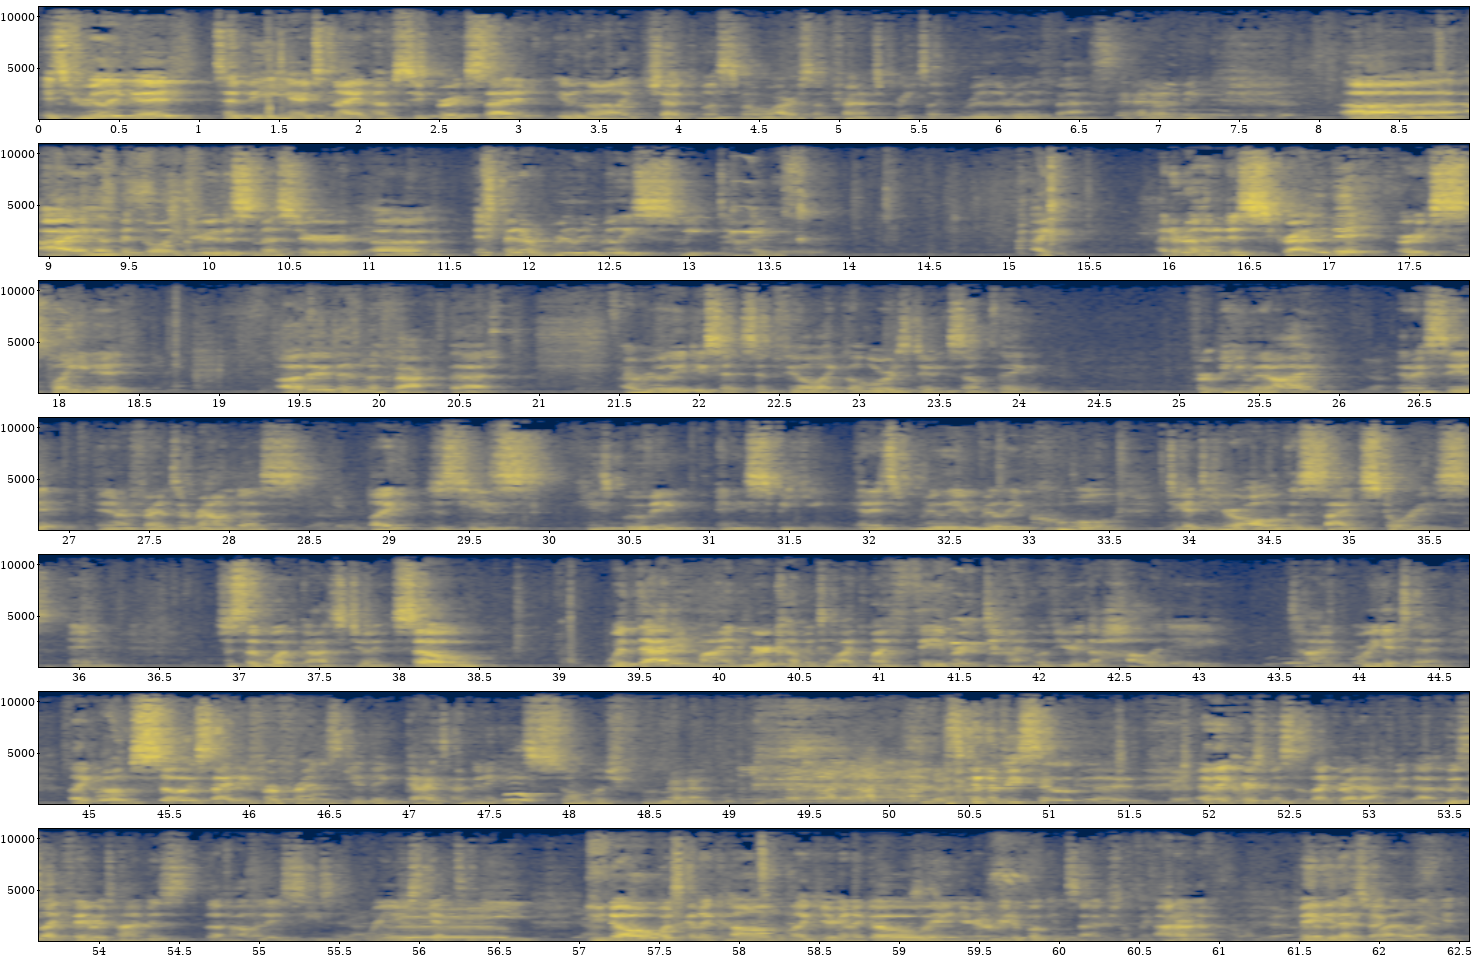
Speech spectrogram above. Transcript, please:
It's really good to be here tonight. I'm super excited, even though I like chugged most of my water, so I'm trying not to preach like really, really fast. You know what I mean. Uh, I have been going through this semester. Uh, it's been a really, really sweet time. I, I don't know how to describe it or explain it, other than the fact that I really do sense and feel like the Lord's doing something for him and I, and I see it in our friends around us. Like, just he's he's moving and he's speaking, and it's really, really cool to get to hear all of the side stories and just of what God's doing. So, with that in mind, we're coming to like my favorite time of year, the holiday time, where we get to like I'm so excited for Friendsgiving. Guys, I'm gonna eat so much food. it's gonna be so good. And then Christmas is like right after that. Whose like favorite time is the holiday season where you just get to be you know what's gonna come, like you're gonna go and you're gonna read a book inside or something. I don't know. Maybe that's why I like it.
